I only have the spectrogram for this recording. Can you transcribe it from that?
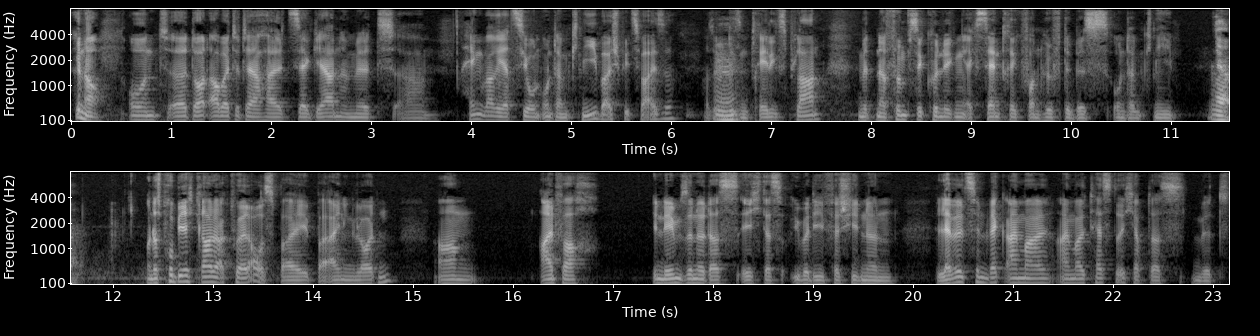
Genau. Und äh, dort arbeitet er halt sehr gerne mit ähm, Hängvariationen unterm Knie beispielsweise, also in mhm. diesem Trainingsplan, mit einer fünfsekündigen Exzentrik von Hüfte bis unterm Knie. Ja, Und das probiere ich gerade aktuell aus bei, bei einigen Leuten. Ähm, einfach in dem Sinne, dass ich das über die verschiedenen Levels hinweg einmal, einmal teste. Ich habe das mit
